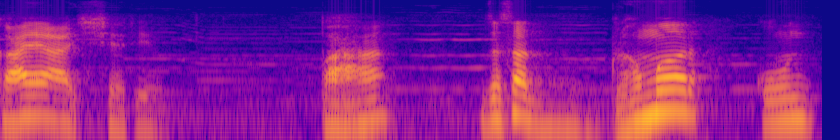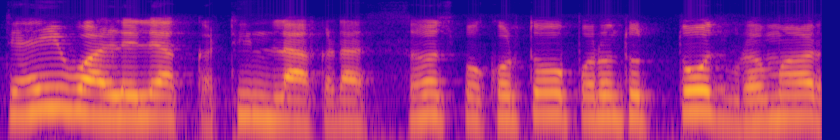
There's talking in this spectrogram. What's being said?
काय आश्चर्य! पहा जसा भ्रमर कोणत्याही वाळलेल्या कठीण लाकडात सहज पकडतो परंतु तोच भ्रमर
